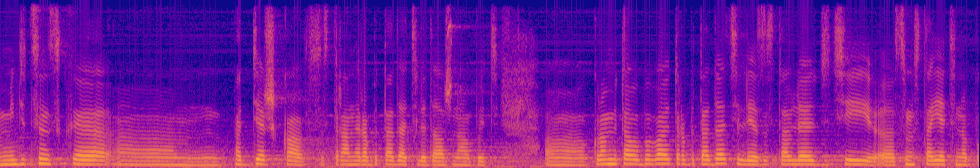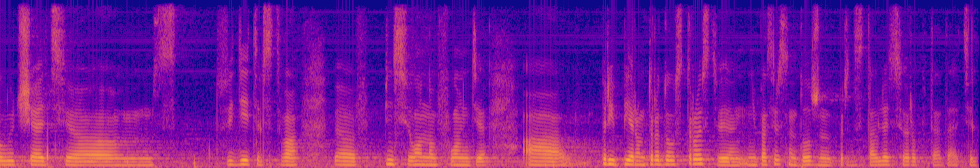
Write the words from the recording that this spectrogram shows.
медицинская поддержка со стороны работодателя должна быть. Кроме того, бывают работодатели заставляют детей э, самостоятельно получать э, свидетельство э, в пенсионном фонде, а при первом трудоустройстве непосредственно должен предоставлять все работодатель.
